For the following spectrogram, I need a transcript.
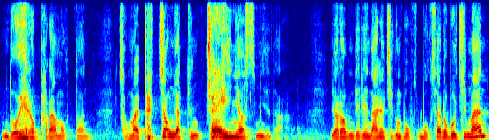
노예로 팔아먹던 정말 백정 같은 죄인이었습니다. 여러분들이 나를 지금 목사로 보지만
